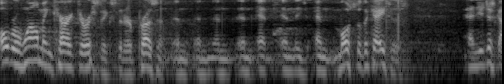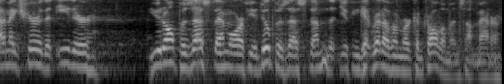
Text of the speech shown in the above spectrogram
overwhelming characteristics that are present in, in, in, in, in, these, in most of the cases. And you just got to make sure that either you don't possess them or if you do possess them that you can get rid of them or control them in some manner.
